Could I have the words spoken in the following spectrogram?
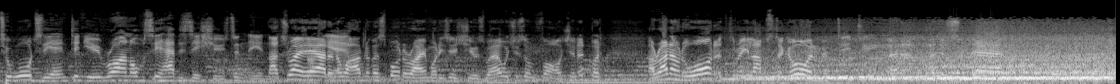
towards the end, didn't you? Ryan obviously had his issues, didn't he? That's right, yeah. I don't know. I've never spoke to Ryan what his issues as well, which is unfortunate. But I ran out of water three laps to go, and Did you? and I, I just. Uh,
